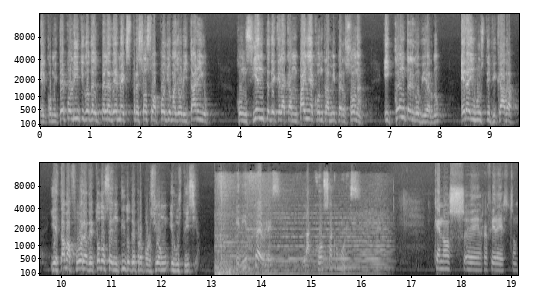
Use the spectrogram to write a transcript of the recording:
el comité político del PLD me expresó su apoyo mayoritario, consciente de que la campaña contra mi persona y contra el gobierno era injustificada y estaba fuera de todo sentido de proporción y justicia. Edith Febles, la cosa como es. ¿Qué nos eh, refiere esto?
